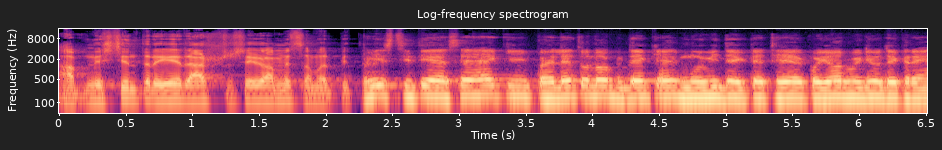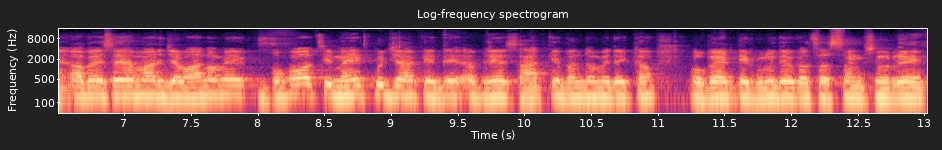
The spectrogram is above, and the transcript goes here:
आप निश्चिंत रहिए, राष्ट्र सेवा में समर्पित तो स्थिति ऐसे है कि पहले तो लोग देख के मूवी देखते थे, कोई और वीडियो देख रहे हैं। अब ऐसे हमारे जवानों में बहुत सी, मैं खुद जाके अपने साथ के बंदों में देखता हूँ, वो बैठ के गुरुदेव का सत्संग सुन रहे हैं,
